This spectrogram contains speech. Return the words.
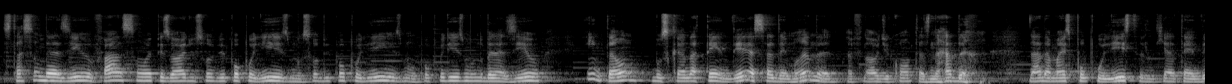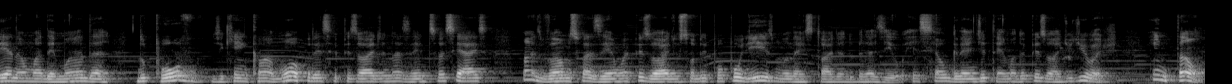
Estação Brasil, faça um episódio sobre populismo, sobre populismo, populismo no Brasil. Então, buscando atender essa demanda, afinal de contas, nada nada mais populista do que atender né, uma demanda do povo, de quem clamou por esse episódio nas redes sociais, nós vamos fazer um episódio sobre populismo na história do Brasil. Esse é o grande tema do episódio de hoje. Então,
